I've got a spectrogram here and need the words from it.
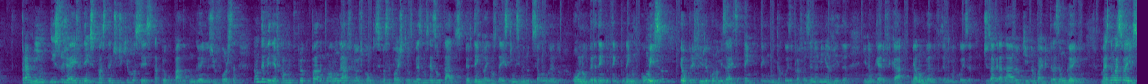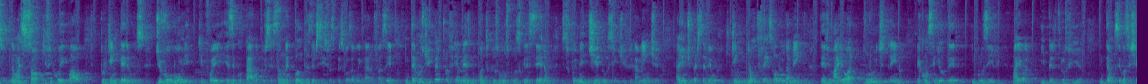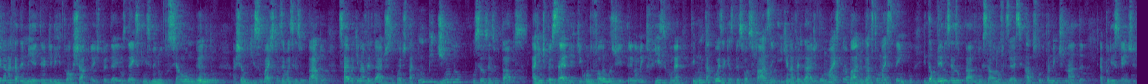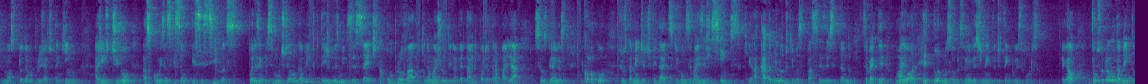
Para mim, isso já é evidência bastante de que você, se está preocupado com ganhos de força, não deveria ficar muito preocupado com alongar. Afinal de contas, se você pode ter os mesmos resultados, perdendo aí uns 10, 15 minutos se alongando, ou não perdendo tempo nenhum com isso, eu prefiro economizar esse tempo. Tenho muita coisa para fazer na minha vida e não quero ficar me alongando fazendo uma coisa desagradável que não vai me trazer um ganho. Mas não é só isso, não é só que ficou igual, porque em termos de volume que foi executado por sessão, né, quanto exercício as pessoas aguentaram fazer, em termos de hipertrofia mesmo, quanto que os músculos cresceram, isso foi medido cientificamente, a gente percebeu que quem não fez o alongamento teve maior volume de treino e conseguiu ter, inclusive, maior hipertrofia. Então, se você chega na academia e tem aquele ritual chato aí de perder uns 10, 15 minutos se alongando, achando que isso vai te trazer mais resultado, saiba que na verdade isso pode estar impedindo os seus resultados. A gente percebe que quando falamos de treinamento físico, né, tem muita coisa que as pessoas fazem e que na verdade dão mais trabalho, gastam mais tempo e dão menos resultado do que se ela não fizesse absolutamente nada. É por isso que a gente, no nosso programa Projeto Tanquinho, a gente tirou as coisas que são excessivas por exemplo, esse monte de alongamento que desde 2017 está comprovado que não ajuda e na verdade pode atrapalhar os seus ganhos e colocou justamente atividades que vão ser mais eficientes, que a cada minuto que você passa se exercitando, você vai ter o um maior retorno sobre o seu investimento de tempo e esforço. Legal? Então, sobre o alongamento,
